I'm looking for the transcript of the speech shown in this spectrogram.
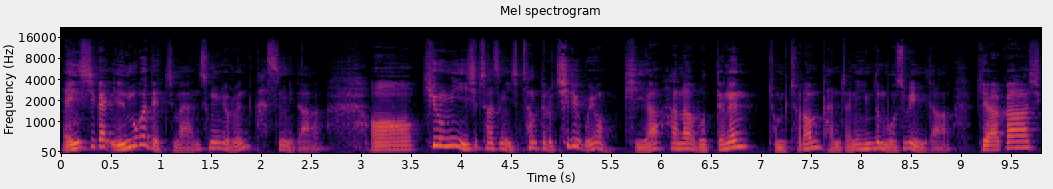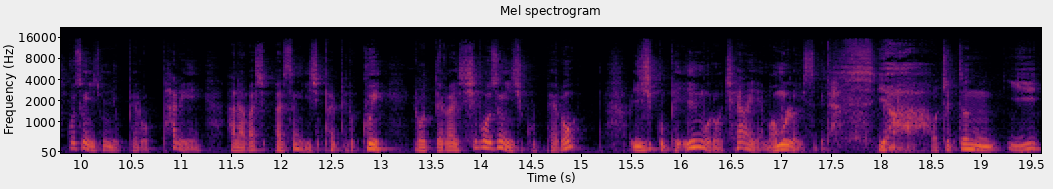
NC가 1무가 됐지만 승률은 같습니다. 어, 키움이 24승 23패로 7위고요. 기아, 하나, 롯데는 좀처럼 반전이 힘든 모습입니다. 기아가 19승 26패로 8위, 하나가 18승 28패로 9위, 롯데가 15승 29패로 29패 1무로 최하위에 머물러 있습니다. 이야, 어쨌든 이,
